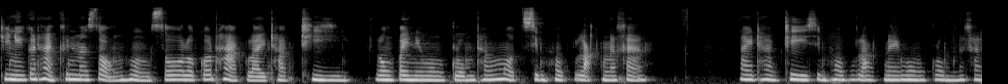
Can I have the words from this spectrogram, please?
ทีนี้ก็ถักขึ้นมาสองห่วงโซ่ แล้วก็ถักลายถักที ลงไปในวงกลมทั้งหมด 16 หลักนะคะลายถักที 16 หลักในวงกลมนะคะ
